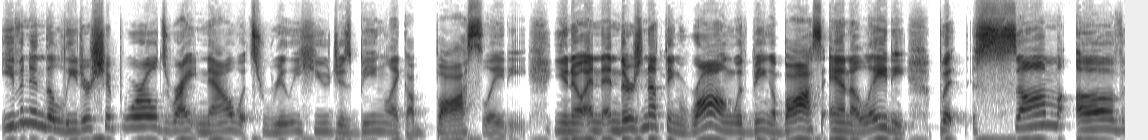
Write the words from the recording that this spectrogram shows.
even in the leadership world right now, what's really huge is being like a boss lady, you know, and, and there's nothing wrong with being a boss and a lady, but some of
